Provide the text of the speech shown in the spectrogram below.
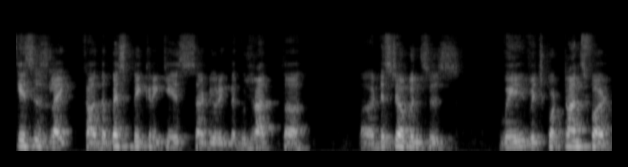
cases like uh, the Best Bakery case during the Gujarat disturbances, we, which got transferred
